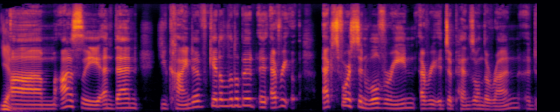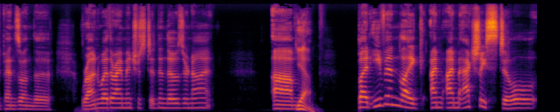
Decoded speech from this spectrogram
Yeah, Um, honestly, and then you kind of get a little bit every X Force and Wolverine. Every it depends on the run. It depends on the run whether I'm interested in those or not. Um, yeah. but even like I'm, I'm actually still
